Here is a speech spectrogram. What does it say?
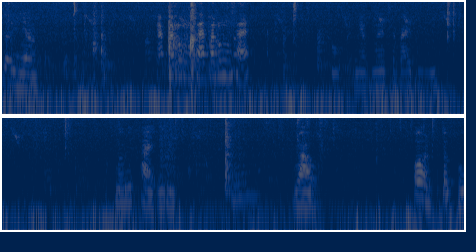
เนาะได้ยังแอบปลาลุงใช้ปลาลุงใช้โอ้ยเนี่ยมือสบายดีมึงไข่กันนี่ว้าวโอ้ตุ๊กหู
